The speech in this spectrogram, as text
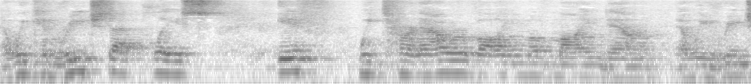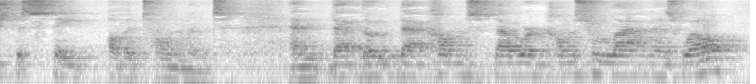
And we can reach that place if we turn our volume of mind down and we reach the state of atonement. And that, that comes that word comes from Latin as well.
